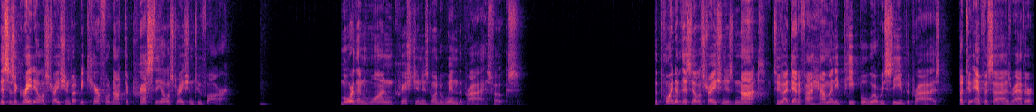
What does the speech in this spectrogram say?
this is a great illustration, but be careful not to press the illustration too far. More than one Christian is going to win the prize, folks. The point of this illustration is not to identify how many people will receive the prize but to emphasize rather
